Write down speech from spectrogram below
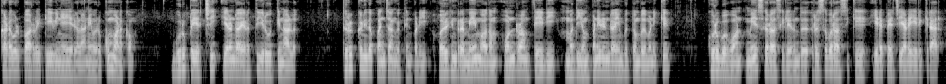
கடவுள் பார்வை டிவி நேயர்கள் அனைவருக்கும் வணக்கம். குரு பெயர்ச்சி இரண்டாயிரத்தி இருபத்தி நாலு. திருக்கணித பஞ்சாங்கத்தின்படி வருகின்ற மே மாதம் ஒன்றாம் தேதி மதியம் பன்னிரெண்டு ஐம்பத்தொம்பது மணிக்கு குரு பகவான் மேச ராசியிலிருந்து ரிஷப ராசிக்கு இடப்பெயர்ச்சி அடைய இருக்கிறார்.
